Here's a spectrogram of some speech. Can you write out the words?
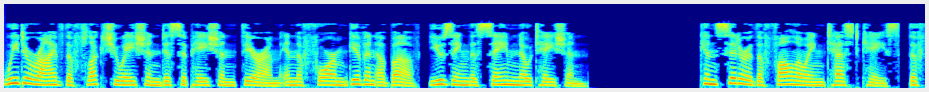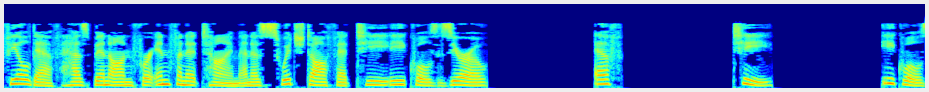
We derive the fluctuation dissipation theorem in the form given above, using the same notation. Consider the following test case, the field F has been on for infinite time and is switched off at t equals 0 F t equals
